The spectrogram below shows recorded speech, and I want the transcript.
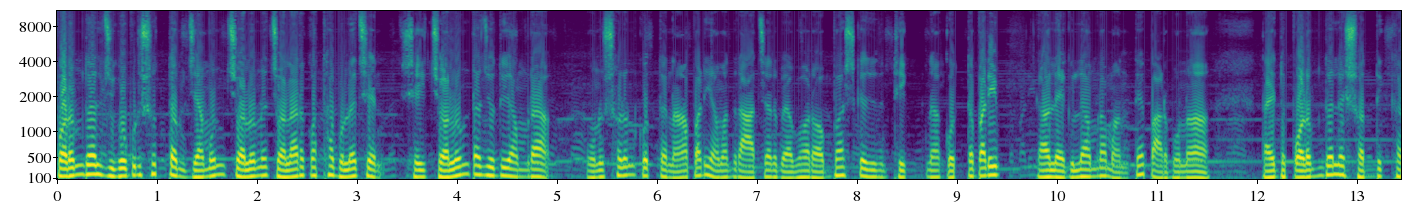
পরম দয়াল যুগপুরুষোত্তম যেমন চলনে চলার কথা বলেছেন, সেই চলনটা যদি আমরা অনুসরণ করতে না পারি, আমাদের আচার ব্যবহার অভ্যাসকে যদি ঠিক না করতে পারি, তাহলে এগুলো আমরা মানতে পারব না। তাই তো পরম দয়ালের সদ্দীক্ষা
